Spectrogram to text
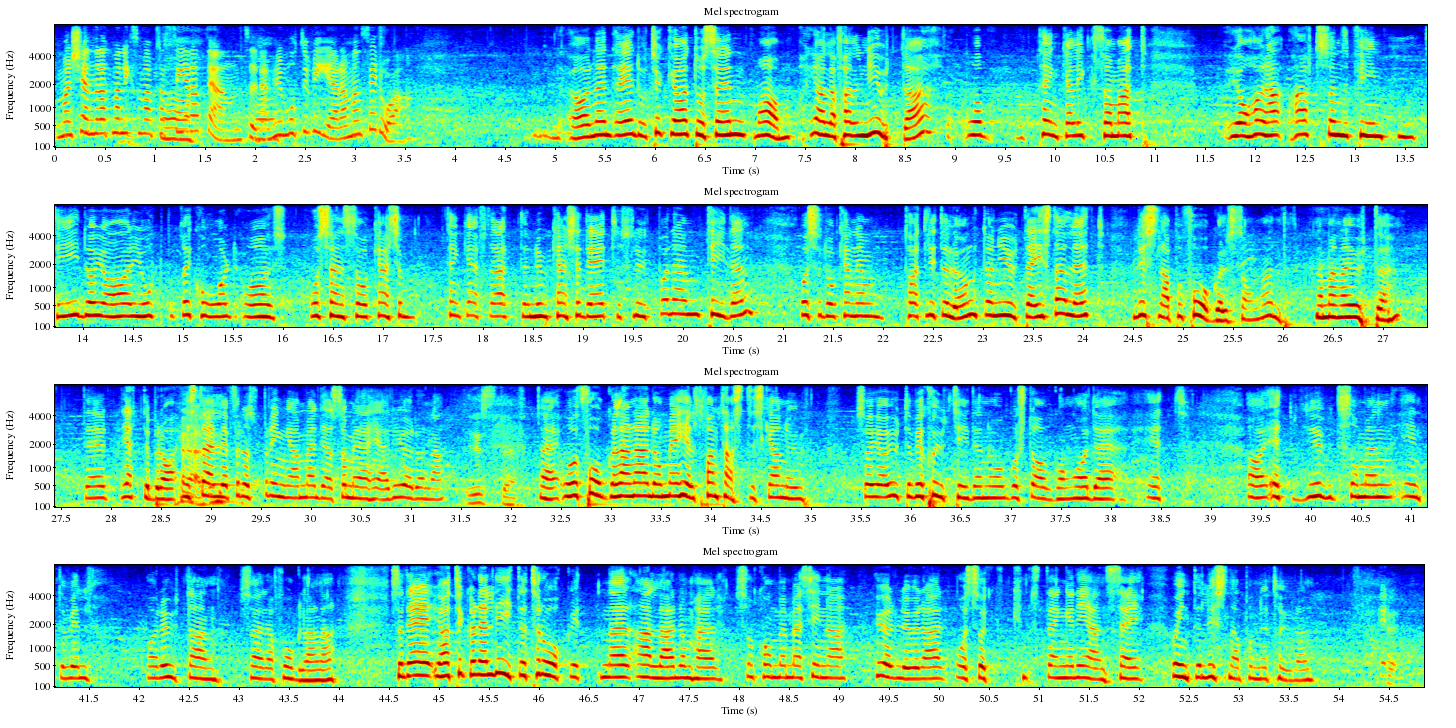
Man känner att man liksom har passerat den tiden. Ja. Hur motiverar man sig då? Ja, nej, då tycker jag att då sen, ja, i alla fall njuta och tänka liksom att jag har haft en fin tid och jag har gjort rekord och, och sen så kanske tänka efter att nu kanske det är till slut på den tiden och så då kan jag ta ett lite lugnt och njuta istället. Lyssna på fågelsången när man är ute. Det är jättebra istället för att springa med det som är här i öronen. Just det. Nej, och fåglarna de är helt fantastiska nu. Så jag är ute vid sjutiden och går stavgång och det är ett, ja, ett ljud som en inte vill vara utan, så är det fåglarna. Så det jag tycker det är lite tråkigt när alla de här som kommer med sina hörlurar och så stänger igen sig och inte lyssnar på naturen.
